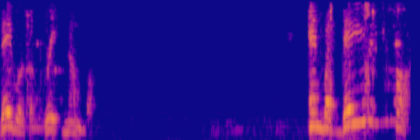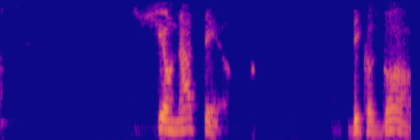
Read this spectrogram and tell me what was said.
they was a great number. And but David's heart shall not fail because God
